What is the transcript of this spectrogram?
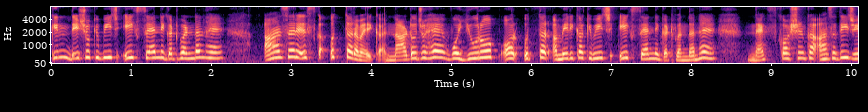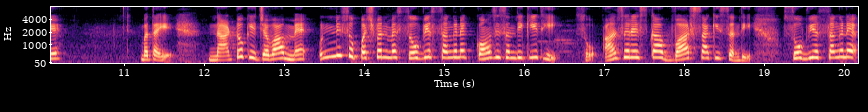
किन देशों के बीच एक सैन्य गठबंधन है? आंसर है इसका उत्तर अमेरिका। नाटो जो है वो यूरोप और उत्तर अमेरिका के बीच एक सैन्य गठबंधन है। नेक्स्ट क्वेश्चन का आंसर दीजिए। बताइए नाटो के जवाब में 1955 में सोवियत संघ ने कौन सी संधि की थी? सो so, आंसर है इसका वारसा की संधि। सोवियत संघ ने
